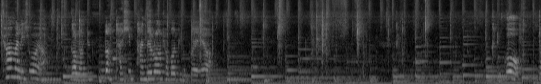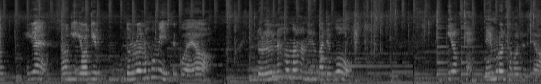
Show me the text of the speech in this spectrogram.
처음에는 쉬워요. 이거 먼저 또 다시 반대로 접어줄 거예요. 그리고 여- 이게 여기 여기 누르는 홈이 있을 거예요. 누르는 홈을 향해 가지고 이렇게 네모로 접어주세요.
